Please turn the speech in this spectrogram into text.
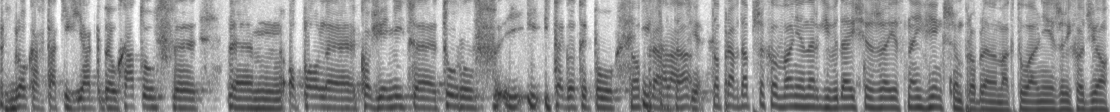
w blokach takich jak Bełchatów, y, Opole, Kozienice, Turów i, i, i tego typu To prawda, instalacje. to prawda, przechowywanie energii wydaje się, że jest największym problemem aktualnie, jeżeli chodzi o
